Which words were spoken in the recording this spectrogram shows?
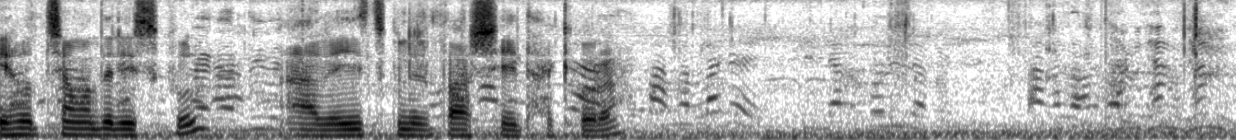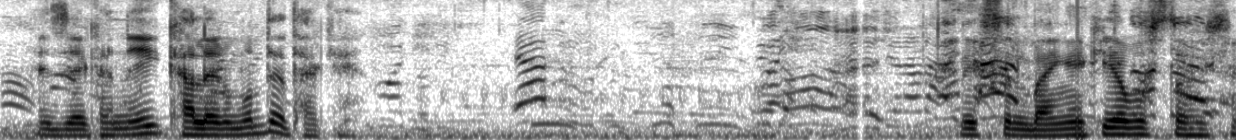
এই হচ্ছে আমাদের স্কুল, আর এই স্কুলের পাশেই থাকে ওরা। এই যে এখানেই খালের মধ্যে থাকে। দেখছেন বাইঙে কি অবস্থা হয়েছে?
